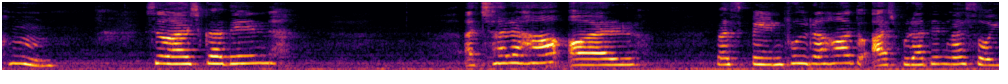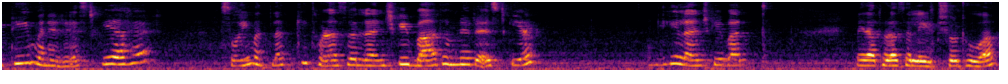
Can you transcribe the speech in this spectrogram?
हम्म। सो आज का दिन अच्छा रहा और बस पेनफुल रहा। तो आज पूरा दिन मैं सोई थी मैंने रेस्ट किया है। सोई मतलब कि थोड़ा सा लंच के बाद हमने रेस्ट किया। क्योंकि लंच के बाद मेरा थोड़ा सा लेट शूट हुआ।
